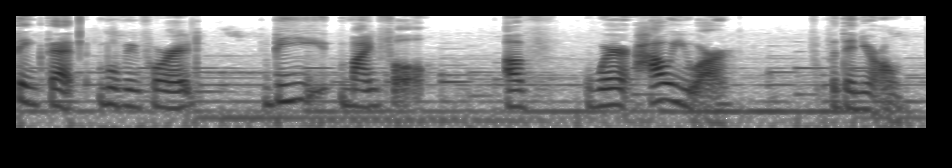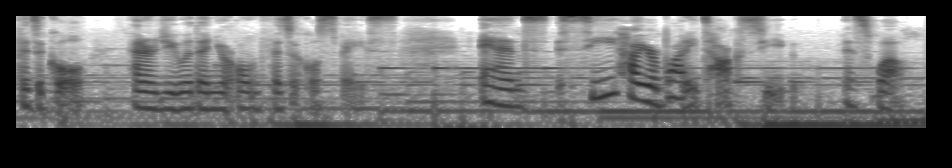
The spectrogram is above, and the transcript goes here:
think that moving forward, be mindful of where how you are within your own physical energy, within your own physical space, and see how your body talks to you as well.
